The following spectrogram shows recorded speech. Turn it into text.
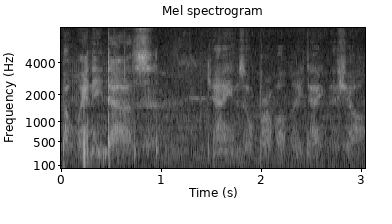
but when he does, James will probably take the shot.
